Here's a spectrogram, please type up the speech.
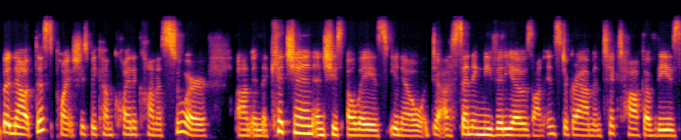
But now at this point, she's become quite a connoisseur um, in the kitchen. And she's always, you know, d- uh, sending me videos on Instagram and TikTok of these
